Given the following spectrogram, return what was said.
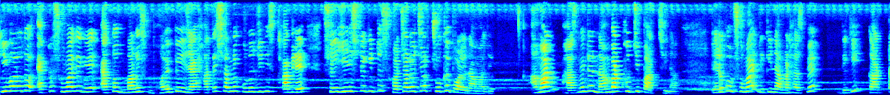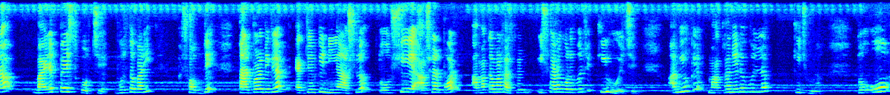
কি বলতো, একটা সময় দেখবে এত মানুষ ভয় পেয়ে যায়, হাতের সামনে কোনো জিনিস থাকলে সেই জিনিসটা কিন্তু সচরাচর চোখে পড়ে না আমাদের। আমার হাজব্যান্ডের নাম্বার খুঁজছি পাচ্ছি না। এরকম সময় দেখি না আমার হাজব্যান্ড দেখি কার্ডটা বাইরে পেস্ট করছে, বুঝতে পারি? শব্দে। তারপরে দেখলাম একজনকে নিয়ে আসলো। তো সে আসার পর আমাকে আমার হাজবেন্ড ইশারা করে বলছে, কি হয়েছে? আমি ওকে মাথা নেড়ে বললাম, কিছু না। তো ও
